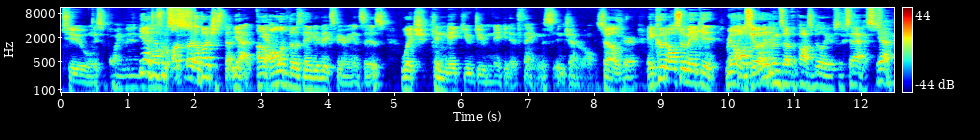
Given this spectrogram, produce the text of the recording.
to Disappointment. yeah, just loss. a, a bunch of stuff. Yeah, Yeah. all of those negative experiences, which can make you do negative things in general. So Sure. it could also make it really it also good. opens up the possibility of success. Yeah.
